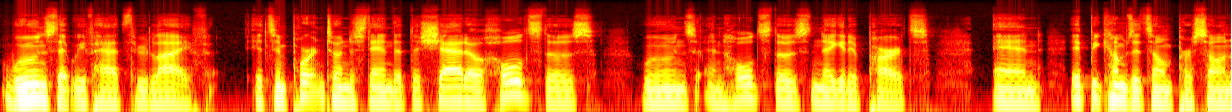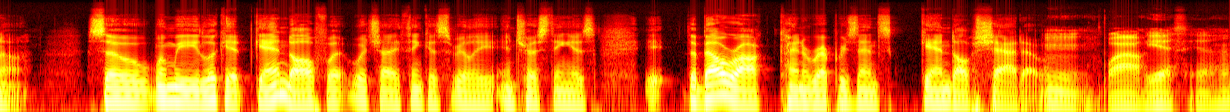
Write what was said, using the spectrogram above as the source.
wounds that we've had through life, it's important to understand that the shadow holds those wounds and holds those negative parts, and it becomes its own persona. So when we look at Gandalf, which I think is really interesting, is it, the Balrog kind of represents Gandalf's shadow. Mm, wow. Yes. Yeah. huh?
